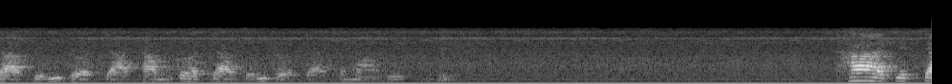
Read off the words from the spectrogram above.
จากศีลเกิดจากธรรม เกิดจากศีลเกิดจากสมาธิถ้าจิตใจ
